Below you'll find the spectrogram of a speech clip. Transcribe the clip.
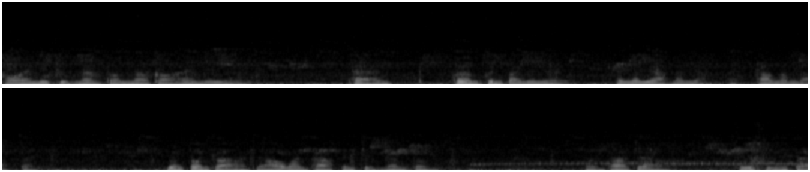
ขอให้มีจุดเริ่มต้นแล้วก็ให้มีแผนเพิ่มขึ้นไปเรื่อยๆ เป็นระยะระยะตามลำดับไป บื้องต้นก็อาจจะเอาวันพระเป็นจุดเริ่มต้น วันพระจะถือศีลแต่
